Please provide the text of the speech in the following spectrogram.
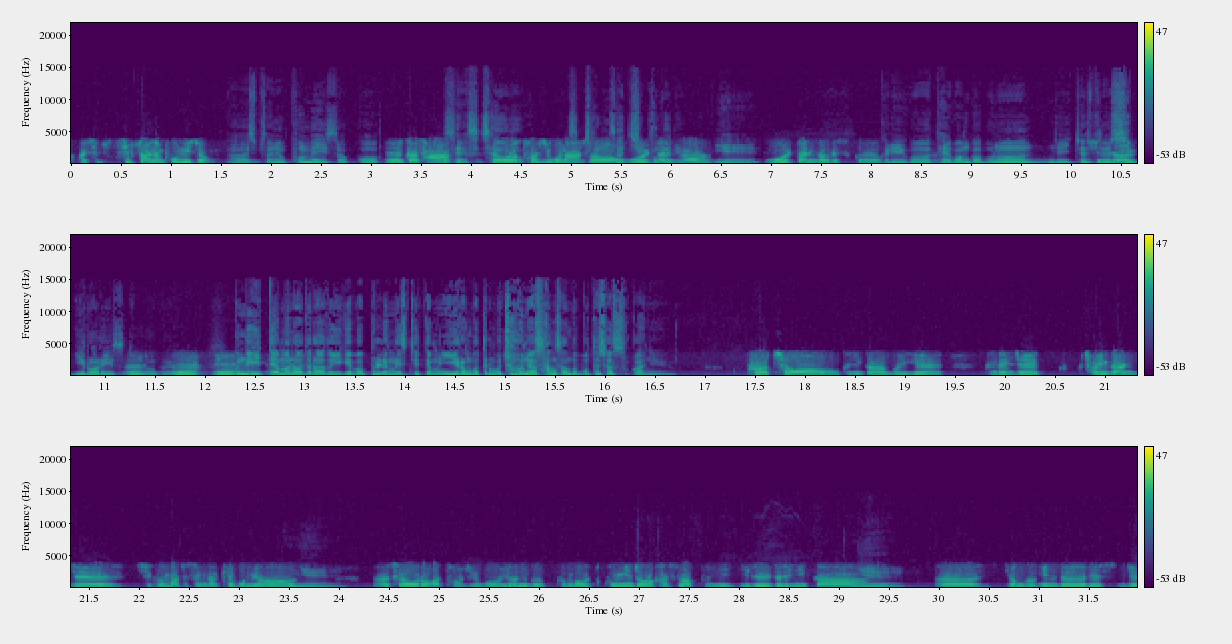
아, 10, 14년 봄이죠. 아, 14년 봄에 있었고. 예, 그러니까 사, 세, 세월호 터지고 나서 참사 5월 직후가 달인가? 되고. 예. 5월 달인가 그랬을 거예요. 그리고 대권 거부는 이제 2014년 11월에 있었던 예, 거고요. 예, 예. 근데 이때만 하더라도 이게 뭐 블랙리스트 때문에 이런 것들은 뭐 전혀 상상도 못 하셨을 거 아니에요. 그렇죠. 그러니까 뭐 이게 근데 이제 저희가 이제 지금 와서 생각해 보면 예. 어, 세월호가 터지고 연극 그 뭐 국민적으로 가슴 아픈 이- 일들이니까 예. 어 연극인들이 이제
